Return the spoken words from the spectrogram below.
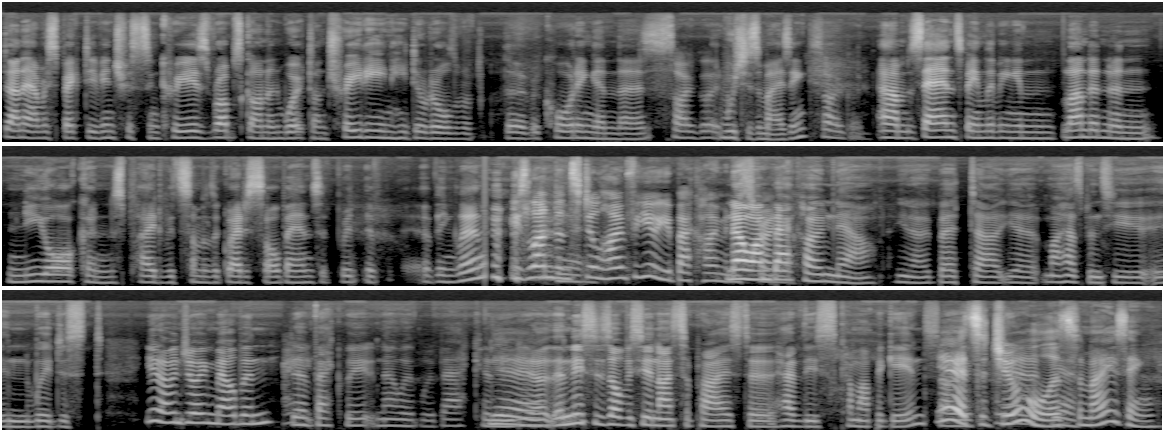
done our respective interests and careers. Rob's gone and worked on Treaty and he did all the, the recording and the, So good. which is amazing. So good. Um, Zan's been living in London and New York and has played with some of the greatest soul bands of, Brit- of, of England. Is London still home for you? Or you're back home in No, I'm back home now. You know, but uh, yeah, my husband's here, and we're just you know enjoying Melbourne. They're back. We now we're, we're back, and you know, and this is obviously a nice surprise to have this come up again. So yeah, it's a jewel. yeah. It's amazing.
